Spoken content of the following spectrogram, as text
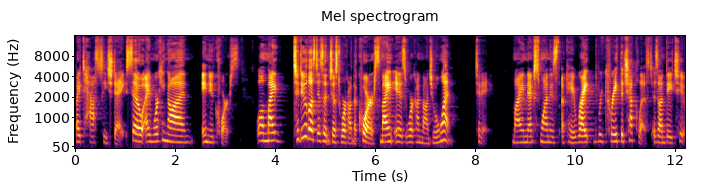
by tasks each day. So I'm working on a new course. Well, my to do list isn't just work on the course. Mine is work on module one today. My next one is okay, write, recreate the checklist is on day two.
